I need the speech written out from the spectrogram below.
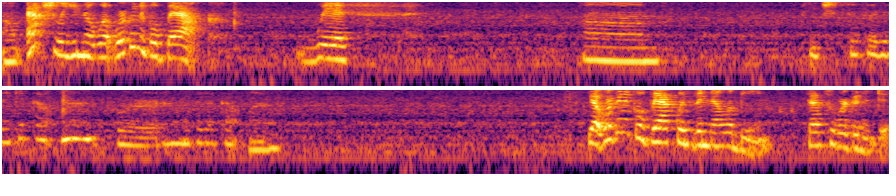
um actually, you know what, we're going to go back with um, Peach Souffle. Did I get that one? Or I don't know if I got that one. Yeah, we're going to go back with Vanilla Bean. That's what we're going to do.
